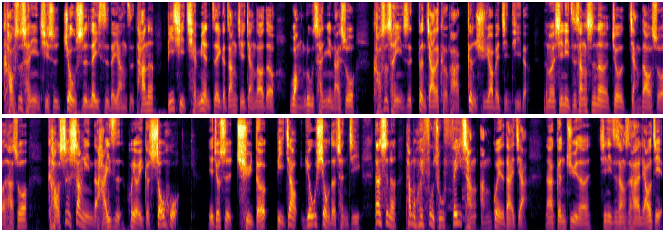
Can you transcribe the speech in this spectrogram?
考试成瘾其实就是类似的样子。它呢，比起前面这个章节讲到的网络成瘾来说，考试成瘾是更加的可怕，更需要被警惕的。那么心理咨商师呢，就讲到说，他说考试上瘾的孩子会有一个收获，也就是取得比较优秀的成绩，但是呢，他们会付出非常昂贵的代价。那根据呢心理智商师他的了解，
